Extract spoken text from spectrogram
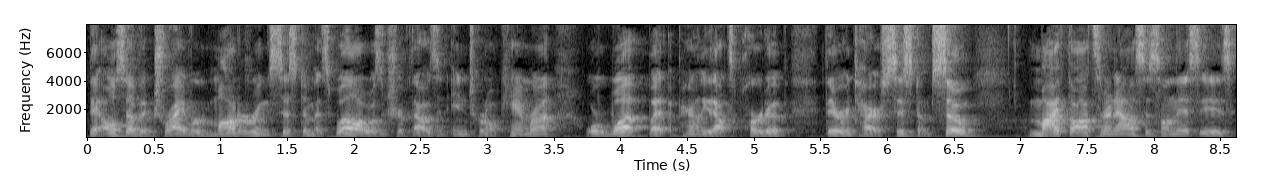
They also have a driver monitoring system as well. I wasn't sure if that was an internal camera or what, but apparently that's part of their entire system. So my thoughts and analysis on this is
